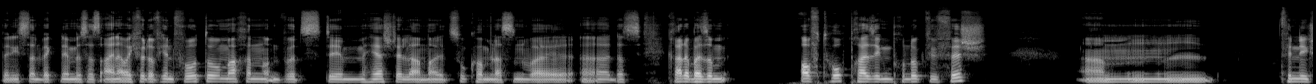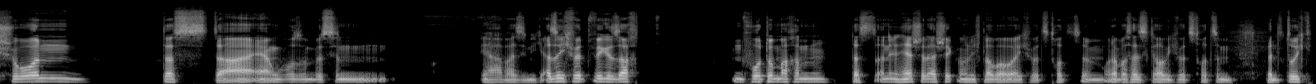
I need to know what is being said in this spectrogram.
Wenn ich es dann wegnehme, ist das eine. Aber ich würde auf jeden Fall ein Foto machen und würde es dem Hersteller mal zukommen lassen, weil äh, das gerade bei so einem oft hochpreisigen Produkt wie Fisch ähm, finde ich schon, dass da irgendwo so ein bisschen, ja, weiß ich nicht. Also ich würde, wie gesagt, ein Foto machen, das an den Hersteller schicken und ich glaube aber, ich würde es trotzdem, oder was heißt ich glaube, ich würde es trotzdem, wenn es durch,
